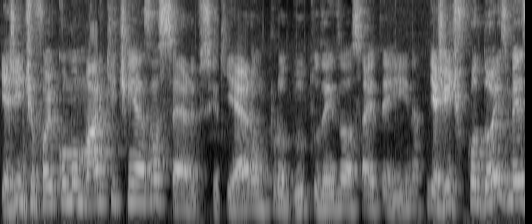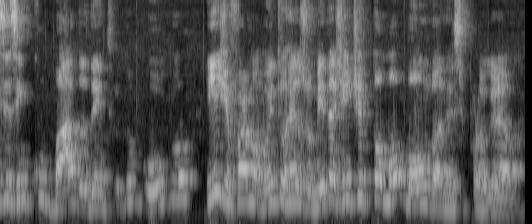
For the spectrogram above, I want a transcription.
E a gente foi como marketing as a service, que era um produto dentro da Saiteína. E a gente ficou dois meses incubado dentro do Google. E de forma muito resumida, a gente tomou bomba nesse programa.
